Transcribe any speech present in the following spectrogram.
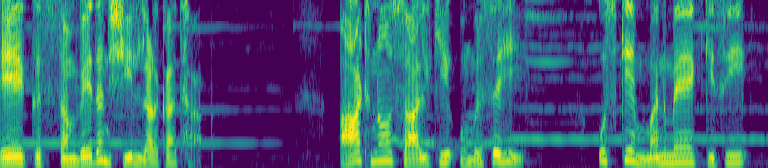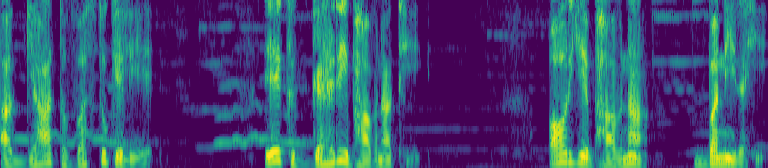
एक संवेदनशील लड़का था। आठ नौ साल की उम्र से ही उसके मन में किसी अज्ञात वस्तु के लिए एक गहरी भावना थी और ये भावना बनी रही।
